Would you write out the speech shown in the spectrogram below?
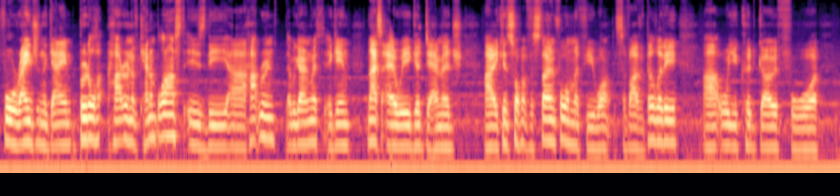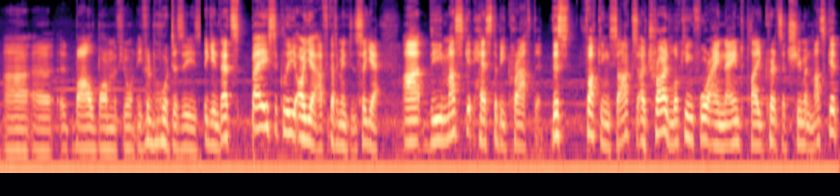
for range in the game. Brutal Heart Rune of Cannon Blast is the uh, Heart Rune that we're going with. Again, nice AoE, good damage. Uh, you can swap it for Stone Form if you want survivability, uh, or you could go for uh, a, a Bile Bomb if you want even more disease. Again, that's basically... Oh yeah, I forgot to mention. So yeah, uh, the musket has to be crafted. This fucking sucks. I tried looking for a named Plague Crits Achievement musket.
